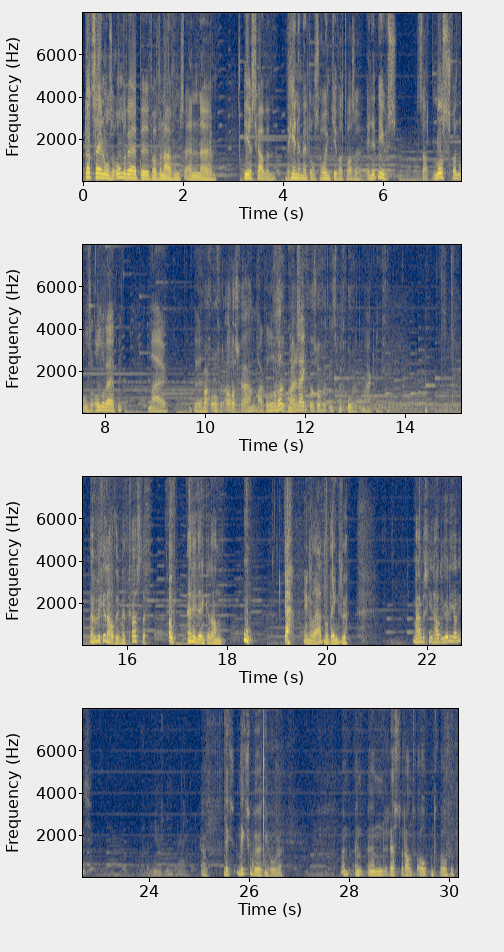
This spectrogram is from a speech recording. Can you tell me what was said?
Dat zijn onze onderwerpen van vanavond. En eh, eerst gaan we beginnen met ons rondje. Wat was er in het nieuws? Het staat los van onze onderwerpen. Maar we mag over alles gaan. Mag over als het maar lijkt alsof het iets met horen te maken heeft. En we beginnen altijd met gasten. Oh. En die denken dan, Ja, inderdaad, dat denken ze. maar misschien hadden jullie al iets? Niks, niks gebeurt nu horen. Een, een, een restaurant geopend, geloof ik.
